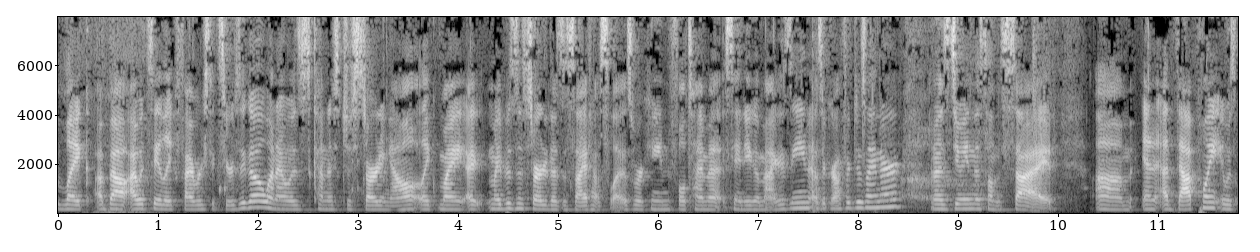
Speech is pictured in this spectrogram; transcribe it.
like about I would say like five or six years ago when I was kind of just starting out, like my I, my business started as a side hustle. I was working full time at San Diego Magazine as a graphic designer, and I was doing this on the side. Um, and at that point, it was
